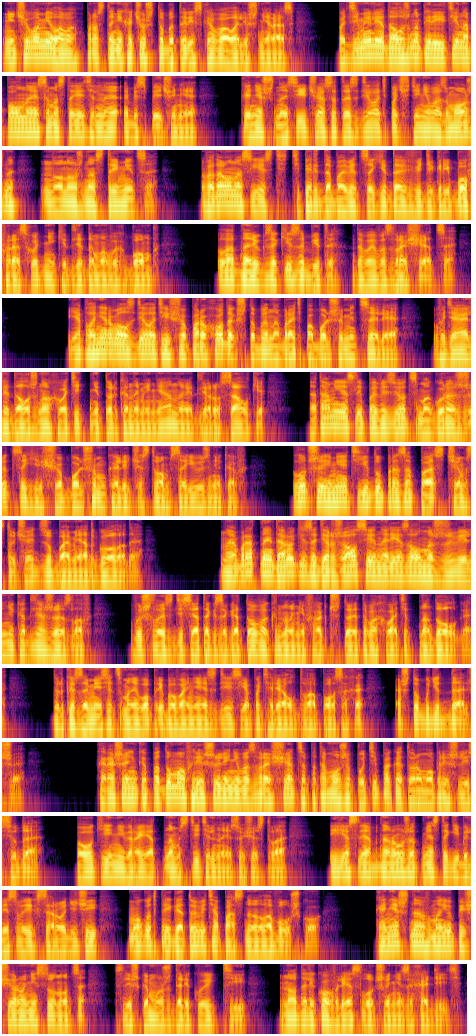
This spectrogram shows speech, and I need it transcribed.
«Ничего милого, просто не хочу, чтобы ты рисковала лишний раз. Подземелье должно перейти на полное самостоятельное обеспечение. Конечно, сейчас это сделать почти невозможно, но нужно стремиться. Вода у нас есть, теперь добавится еда в виде грибов и расходники для домовых бомб». Ладно, рюкзаки забиты, давай возвращаться. Я планировал сделать еще пару ходок, чтобы набрать побольше мицелия. В идеале должно хватить не только на меня, но и для русалки. А там, если повезет, смогу разжиться еще большим количеством союзников. Лучше иметь еду про запас, чем стучать зубами от голода. На обратной дороге задержался и нарезал можжевельника для жезлов. Вышло с десяток заготовок, но не факт, что этого хватит надолго. Только за месяц моего пребывания здесь я потерял два посоха, а что будет дальше? Хорошенько подумав, решили не возвращаться по тому же пути, по которому пришли сюда. Пауки — невероятно мстительные существа. и если обнаружат место гибели своих сородичей, могут приготовить опасную ловушку. Конечно, в мою пещеру не сунутся, слишком уж далеко идти, но далеко в лес лучше не заходить.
